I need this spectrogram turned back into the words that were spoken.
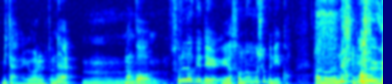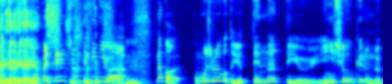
みたいな言われるとね。ん。なんかそれだけでいやそんな面白くねえか。あの なんかいやっぱりテンション的にはうん。なんか面白いこと言ってんなっていう印象を受けるん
